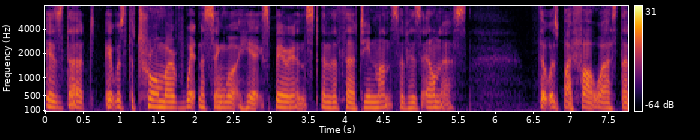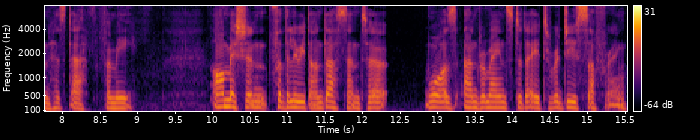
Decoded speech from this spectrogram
is that it was the trauma of witnessing what he experienced in the 13 months of his illness that was by far worse than his death for me. Our mission for the Louis Dundas Centre was and remains today to reduce suffering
